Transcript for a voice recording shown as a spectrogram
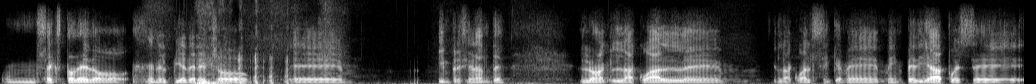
un sexto dedo en el pie derecho eh, impresionante, la cual eh, la cual sí que me, impedía pues eh,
